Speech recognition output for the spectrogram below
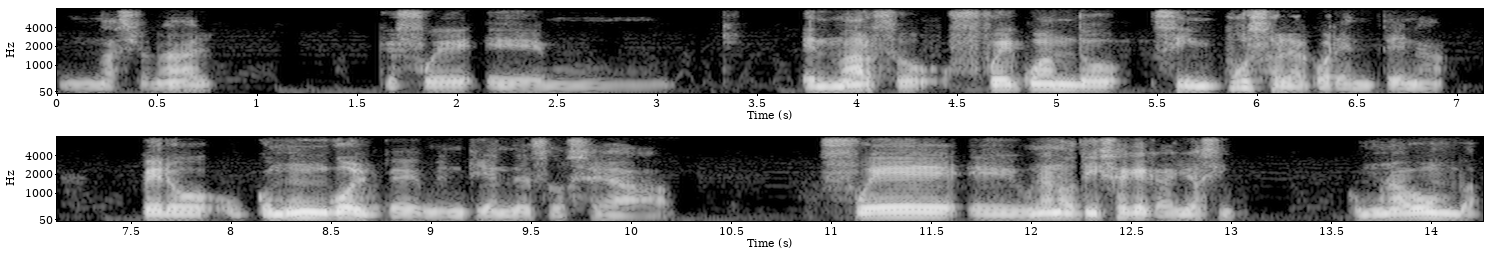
nacional, que fue em, en marzo, fue cuando se impuso la cuarentena, pero como un golpe, ¿me entiendes? O sea, fue eh, una noticia que cayó así, como una bomba,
